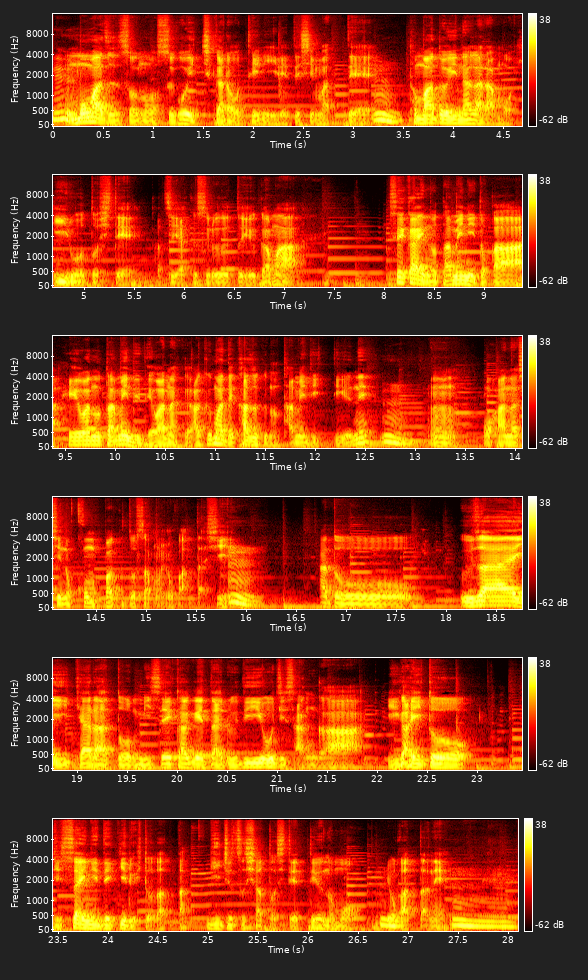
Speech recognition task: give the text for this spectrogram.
思わずそのすごい力を手に入れてしまって、うん。戸惑いながらもヒーローとして活躍するというかまあ世界のためにとか平和のためにではなくあくまで家族のためにっていうね、うん。うん、お話のコンパクトさも良かったし、うん。あとうざいキャラと見せかけたルディおじさんが意外と実際にできる人だった。技術者としてっていうのも良かったね。うん。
